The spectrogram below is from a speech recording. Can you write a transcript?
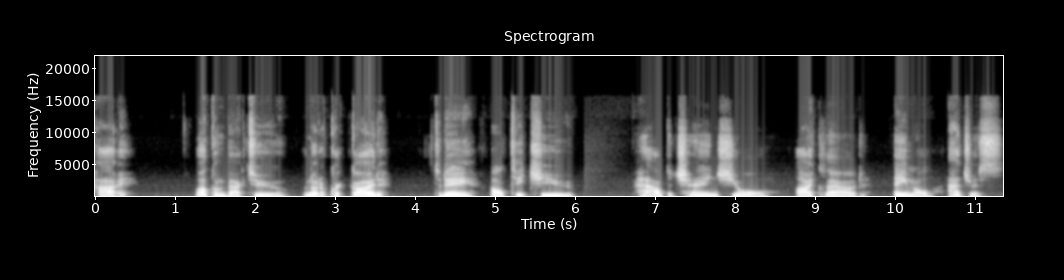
Hi, welcome back to another quick guide. Today I'll teach you how to change your iCloud email address.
